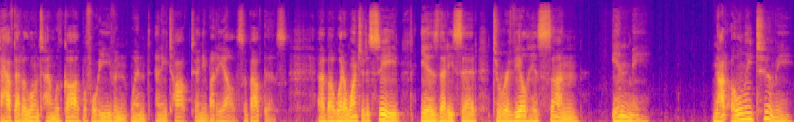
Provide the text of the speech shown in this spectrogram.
have that alone time with God before he even went and he talked to anybody else about this. Uh, but what I want you to see is that he said, To reveal his Son in me, not only to me,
